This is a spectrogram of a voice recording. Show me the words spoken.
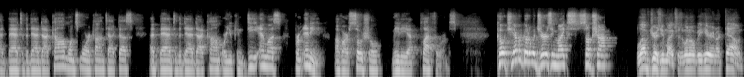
at badtothedad.com. Once more, contact us at badtothedad.com, or you can DM us from any of our social media platforms. Coach, you ever go to a Jersey Mike's sub shop? Love Jersey Mike's. There's one over here in our town.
